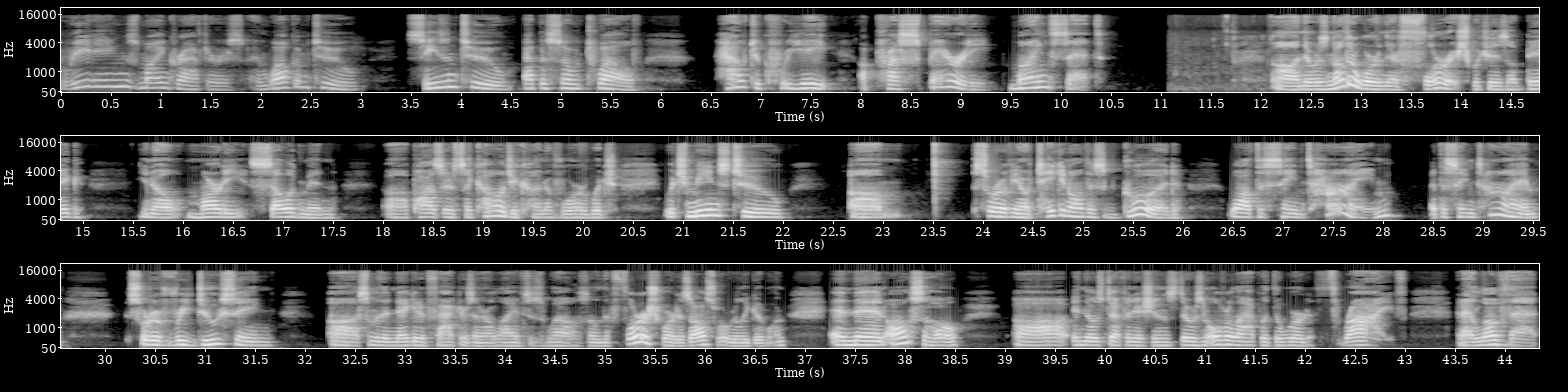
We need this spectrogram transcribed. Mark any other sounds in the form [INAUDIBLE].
Greetings, Minecrafters, and welcome to Season 2, Episode 12 How to Create a Prosperity Mindset. Uh, and there was another word in there, flourish, which is a big, you know, Marty Seligman uh, positive psychology kind of word, which which means to um, sort of, you know, taking all this good while at the same time, at the same time, sort of reducing uh, some of the negative factors in our lives as well. So the flourish word is also a really good one. And then also uh, in those definitions, there was an overlap with the word thrive. And I love that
